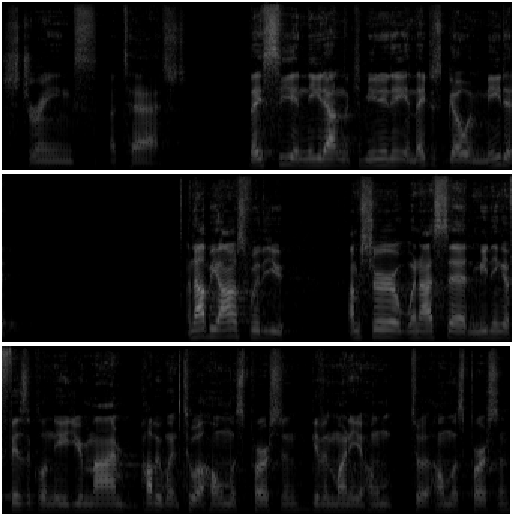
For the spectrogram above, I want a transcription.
strings attached. They see a need out in the community and they just go and meet it. And I'll be honest with you, I'm sure when I said meeting a physical need, your mind probably went to a homeless person, giving money to a homeless person.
